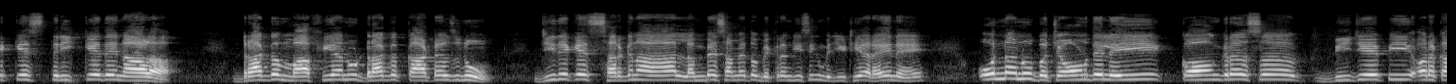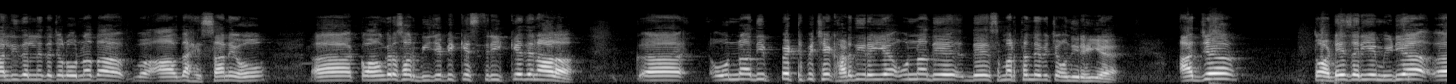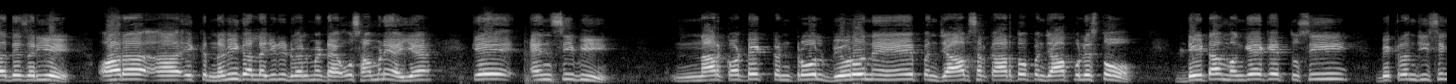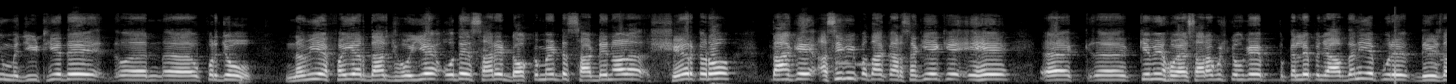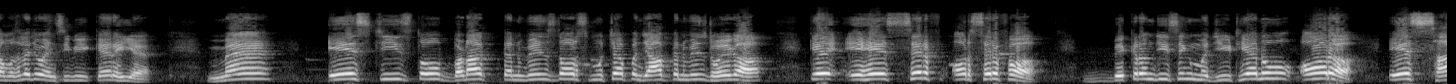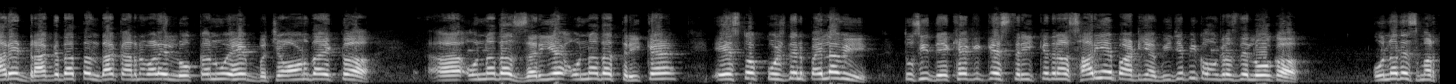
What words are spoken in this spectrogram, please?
ਕਿਸ ਤਰੀਕੇ ਦੇ ਨਾਲ ਡਰੱਗ ਮਾਫੀਆ ਨੂੰ, ਡਰੱਗ ਕਾਰਟਲਸ ਨੂੰ, ਜਿਹਦੇ ਕਿ ਸਰਗਨਾ ਲੰਬੇ ਸਮੇਂ ਤੋਂ ਵਿਕਰਮਜੀਤ ਸਿੰਘ ਮਜੀਠੀਆ ਰਹੇ ਨੇ, ਉਹਨਾਂ ਨੂੰ ਬਚਾਉਣ ਦੇ ਲਈ ਕਾਂਗਰਸ, ਬੀਜੇਪੀ ਔਰ ਅਕਾਲੀ ਦਲ ਨੇ ਤਾਂ ਚਲੋ ਉਹਨਾਂ ਦਾ ਆਪ ਦਾ ਹਿੱਸਾ ਨੇ ਉਹ। ਕਾਂਗਰਸ ਔਰ ਬੀਜੇਪੀ ਕਿਸ ਤਰੀਕੇ ਦੇ ਨਾਲ ਉਹਨਾਂ ਦੀ ਪਿੱਠ ਪਿੱਛੇ ਖੜਦੀ ਰਹੀ ਹੈ, ਉਹਨਾਂ ਦੇ ਦੇ ਸਮਰਥਨ ਦੇ ਵਿੱਚ ਆਉਂਦੀ ਰਹੀ ਹੈ। ਅੱਜ ਤੁਹਾਡੇ ਜ਼ਰੀਏ, ਮੀਡੀਆ ਦੇ ਜ਼ਰੀਏ ਔਰ ਇੱਕ ਨਵੀਂ ਗੱਲ ਹੈ ਜਿਹੜੀ ਡਿਵੈਲਪਮੈਂਟ ਹੈ, ਉਹ ਸਾਹਮਣੇ ਆਈ ਹੈ ਕਿ ਐਨਸੀਬੀ ਨਾਰਕੋਟਿਕ ਕੰਟਰੋਲ ਬਿਊਰੋ ਨੇ ਪੰਜਾਬ ਸਰਕਾਰ ਤੋਂ, ਪੰਜਾਬ ਪੁਲਿਸ ਤੋਂ ਡੇਟਾ ਮੰਗਿਆ ਕਿ ਤੁਸੀਂ ਬਿਕਰਮਜੀਤ ਸਿੰਘ ਮਜੀਠੀਏ ਦੇ ਉੱਪਰ ਜੋ ਨਵੀਂ ਐਫ ਆਈ ਆਰ ਦਰਜ ਹੋਈ ਹੈ, ਉਹਦੇ ਸਾਰੇ ਡਾਕੂਮੈਂਟ ਸਾਡੇ ਨਾਲ ਸ਼ੇਅਰ ਕਰੋ ਤਾਂ ਕਿ ਅਸੀਂ ਵੀ ਪਤਾ ਕਰ ਸਕੀਏ ਕਿ ਇਹ ਕਿਵੇਂ ਹੋਇਆ ਸਾਰਾ ਕੁਝ, ਕਿਉਂਕਿ ਇਕੱਲੇ ਪੰਜਾਬ ਦਾ ਨਹੀਂ, ਇਹ ਪੂਰੇ ਦੇਸ਼ ਦਾ ਮਸਲਾ ਜੋ ਐਨਸੀਬੀ ਕਹਿ ਰਹੀ ਹੈ। ਮੈਂ ਇਸ ਚੀਜ਼ ਤੋਂ ਬੜਾ ਕਨਵਿੰਸਡ ਔਰ ਸਮੁੱਚਾ ਪੰਜਾਬ ਕਨਵਿੰਸਡ ਹੋਏਗਾ ਕਿ ਇਹ ਸਿਰਫ ਔਰ ਸਿਰਫ ਬਿਕਰਮਜੀਤ ਸਿੰਘ ਮਜੀਠੀਆ ਨੂੰ ਔਰ ਇਹ ਸਾਰੇ ਡਰੱਗ ਦਾ ਧੰਦਾ ਕਰਨ ਵਾਲੇ ਲੋਕਾਂ ਨੂੰ ਇਹ ਬਚਾਉਣ ਦਾ ਇੱਕ ਉਹਨਾਂ ਦਾ ਜ਼ਰੀਆ, ਉਹਨਾਂ ਦਾ ਤਰੀਕਾ ਹੈ। ਇਸ ਤੋਂ ਕੁਝ ਦਿਨ ਪਹਿਲਾਂ ਵੀ ਤੁਸੀਂ ਦੇਖਿਆ ਕਿ ਕਿਸ ਤਰੀਕੇ ਦੇ ਨਾਲ ਸਾਰੀਆਂ ਪਾਰਟੀਆਂ, ਬੀਜੇਪੀ, ਕਾਂਗਰਸ ਦੇ ਲੋਕ, ਉਹਨਾਂ ਦੇ ਸਮਰਥਨ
